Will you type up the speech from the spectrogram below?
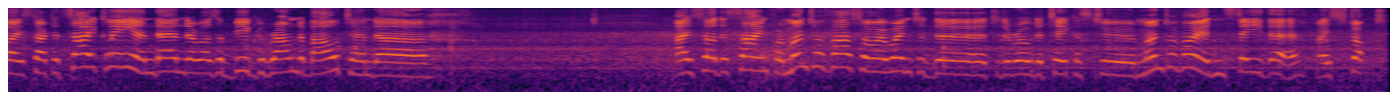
I started cycling, and then there was a big roundabout, and uh, I saw the sign for Mantova, so I went to the to the road that take us to Mantova and stayed there. I stopped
